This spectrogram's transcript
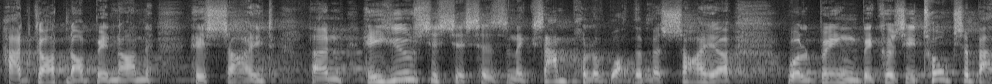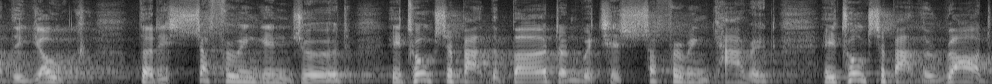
had God not been on his side. And he uses this as an example of what the Messiah will bring, because he talks about the yoke that is suffering endured. He talks about the burden which is suffering carried. He talks about the rod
